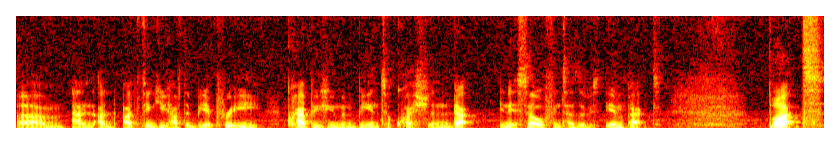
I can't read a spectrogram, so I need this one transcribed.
Um, and I, I think you have to be a pretty crappy human being to question that in itself in terms of its impact. But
